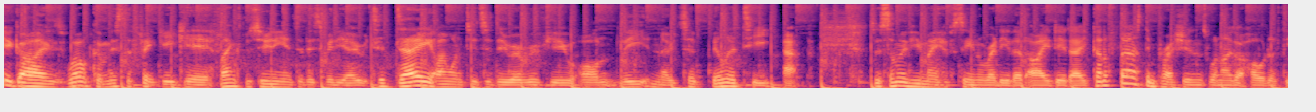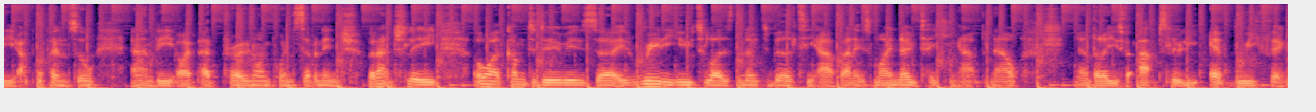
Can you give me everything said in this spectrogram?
you guys, welcome Mr. Fit Geek here. Thanks for tuning into this video. Today I wanted to do a review on the Notability app. So some of you may have seen already that I did a kind of first impressions when I got hold of the Apple Pencil and the iPad Pro 9.7 inch. But actually all I've come to do is, uh, is really utilize the Notability app and it's my note-taking app now that I use for absolutely everything.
